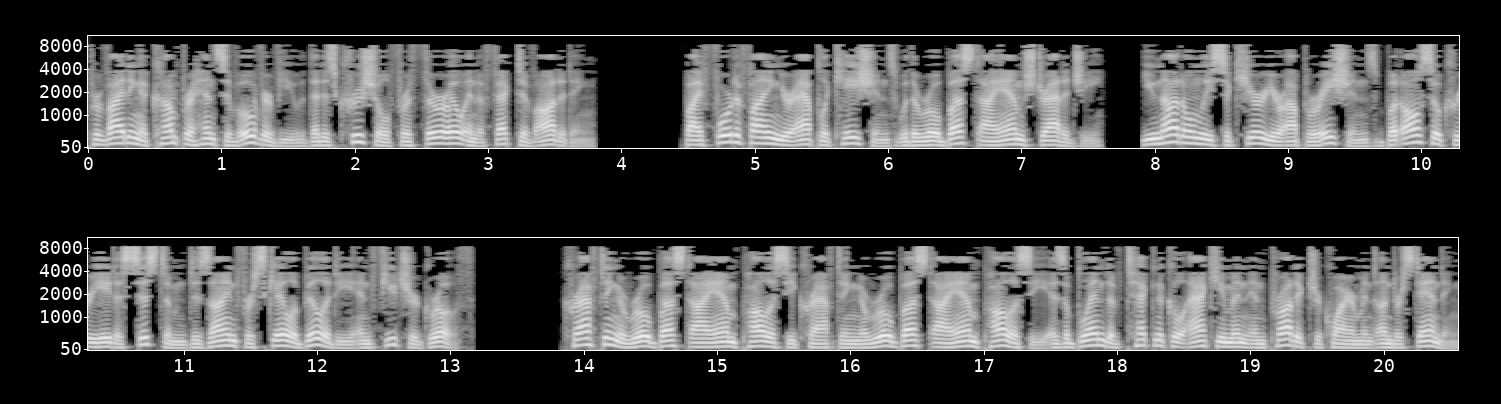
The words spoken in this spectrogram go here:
providing a comprehensive overview that is crucial for thorough and effective auditing. By fortifying your applications with a robust IAM strategy, you not only secure your operations but also create a system designed for scalability and future growth. Crafting a robust IAM policy Crafting a robust IAM policy is a blend of technical acumen and product requirement understanding.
